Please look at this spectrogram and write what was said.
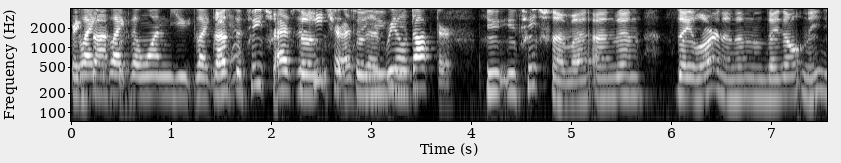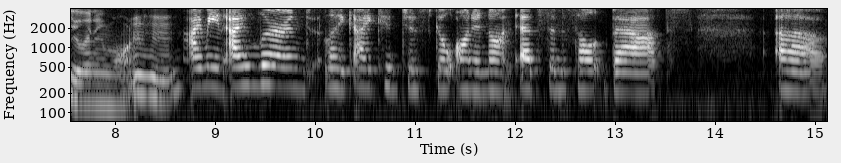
Like Exactly. like the one you like As the teacher. As the So- teacher, so- as so the you- real you- doctor. You, you teach them, and, and then they learn, and then they don't need you anymore. Mm-hmm. I mean, I learned like I could just go on and on. Epsom salt baths, um,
